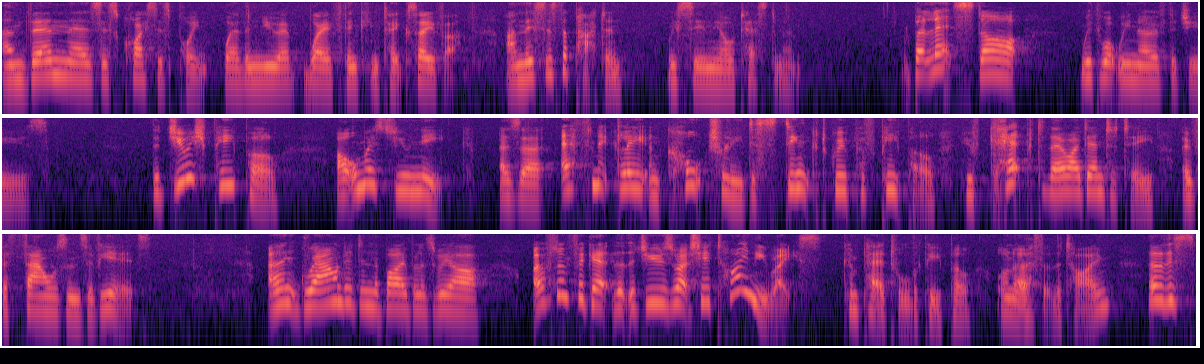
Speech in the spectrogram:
and then there's this crisis point where the new way of thinking takes over. And this is the pattern we see in the Old Testament. But let's start with what we know of the Jews. The Jewish people are almost unique as an ethnically and culturally distinct group of people who've kept their identity over thousands of years. I think, grounded in the Bible as we are, I often forget that the Jews were actually a tiny race compared to all the people on earth at the time. They were this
